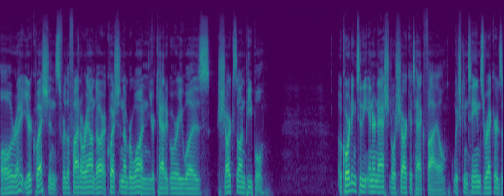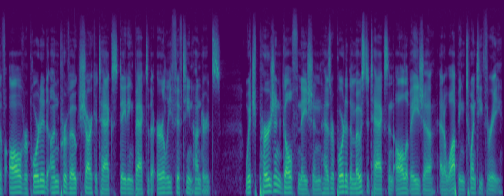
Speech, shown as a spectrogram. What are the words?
All right, your questions for the final round are question number one Your category was Sharks on People. According to the International Shark Attack File, which contains records of all reported unprovoked shark attacks dating back to the early 1500s, which Persian Gulf nation has reported the most attacks in all of Asia at a whopping 23?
